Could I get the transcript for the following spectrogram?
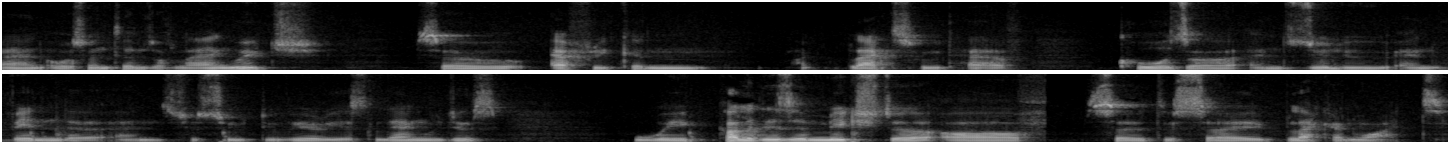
and also in terms of language. So African blacks would have Xhosa and Zulu and Venda and Sesotho, various languages, where colored is a mixture of, so to say, black and white.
